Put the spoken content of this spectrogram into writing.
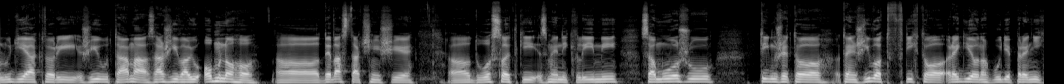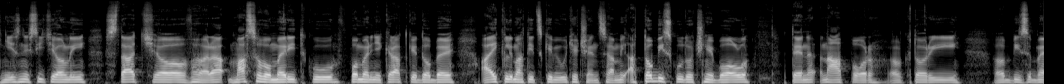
ľudia, ktorí žijú tam a zažívajú o mnoho devastačnejšie dôsledky zmeny klímy, sa môžu tým, že to, ten život v týchto regiónoch bude pre nich neznesiteľný, stať v masovom meritku v pomerne krátkej dobe aj klimatickými utečencami. A to by skutočne bol ten nápor, ktorý by sme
